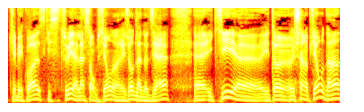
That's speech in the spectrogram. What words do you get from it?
québécoise qui est située à l'Assomption, dans la région de la Naudière, et qui est un, champion dans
